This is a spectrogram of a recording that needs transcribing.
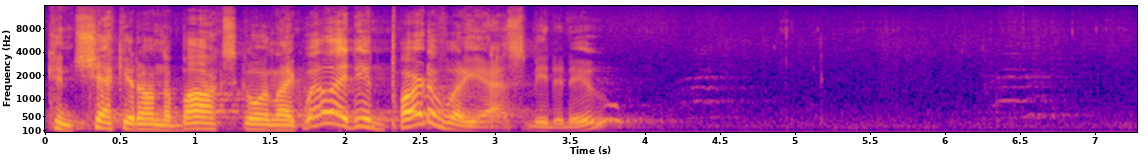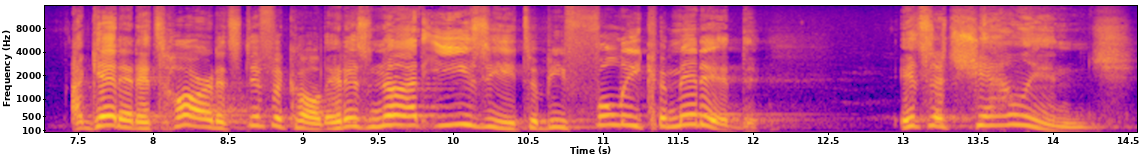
can check it on the box, going like, well, I did part of what He asked me to do. I get it, it's hard, it's difficult. It is not easy to be fully committed. It's a challenge.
